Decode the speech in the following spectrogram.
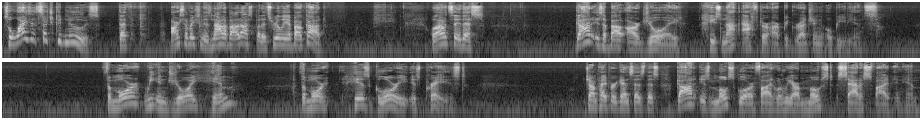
So, why is it such good news that our salvation is not about us, but it's really about God? Well, I would say this God is about our joy, He's not after our begrudging obedience. The more we enjoy Him, the more His glory is praised. John Piper again says this God is most glorified when we are most satisfied in Him.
